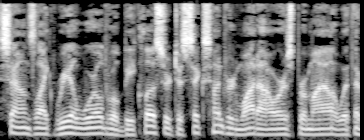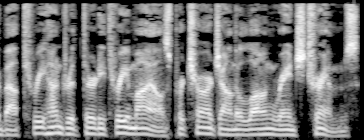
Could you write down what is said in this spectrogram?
Sounds like real world will be closer to 600 watt hours per mile with about 333 miles per charge on the long range trims.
